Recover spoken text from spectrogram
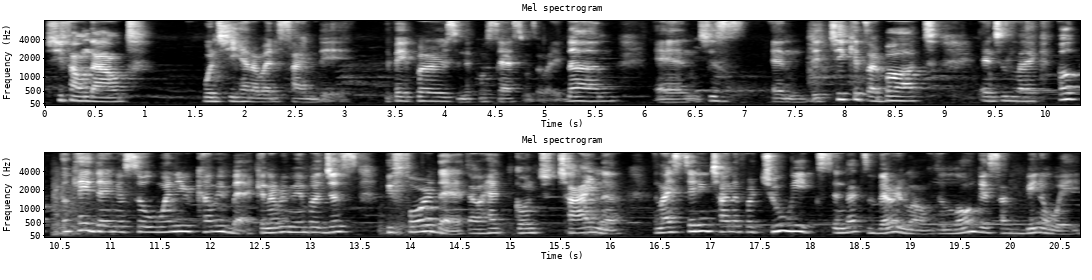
she found out when she had already signed the, the papers and the process was already done and she's and the tickets are bought and she's like oh okay daniel so when are you coming back? And i remember just before that i had gone to china and i stayed in china for two weeks and that's very long. The longest i've been away.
